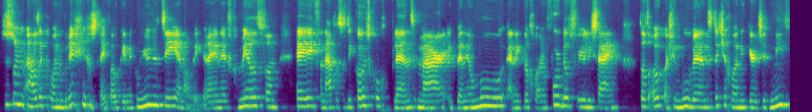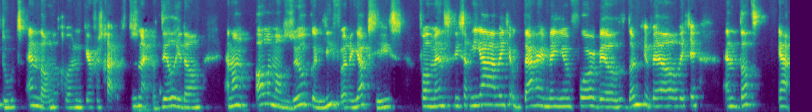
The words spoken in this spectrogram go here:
Dus toen had ik gewoon een berichtje geschreven, ook in de community. En al iedereen heeft gemaild van, hey, vanavond is die coachcall gepland, maar ik ben heel moe en ik wil gewoon een voorbeeld voor jullie zijn. Dat ook als je moe bent, dat je gewoon een keertje het niet doet en dan gewoon een keer verschuift. Dus nou, dat deel je dan. En dan allemaal zulke lieve reacties van mensen die zeggen, ja, weet je, ook daarin ben je een voorbeeld, dankjewel, weet je. En dat, ja,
